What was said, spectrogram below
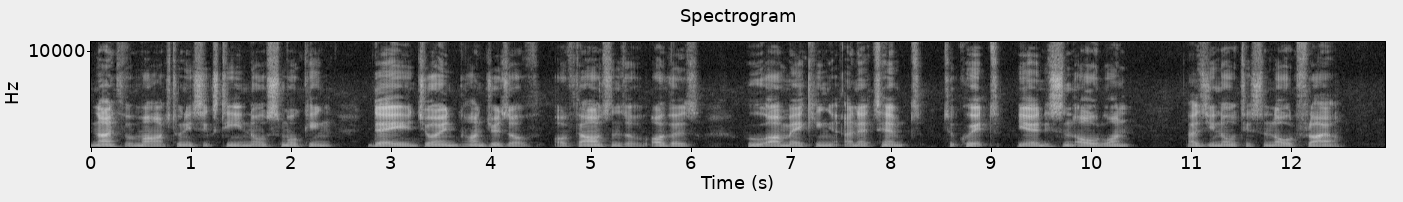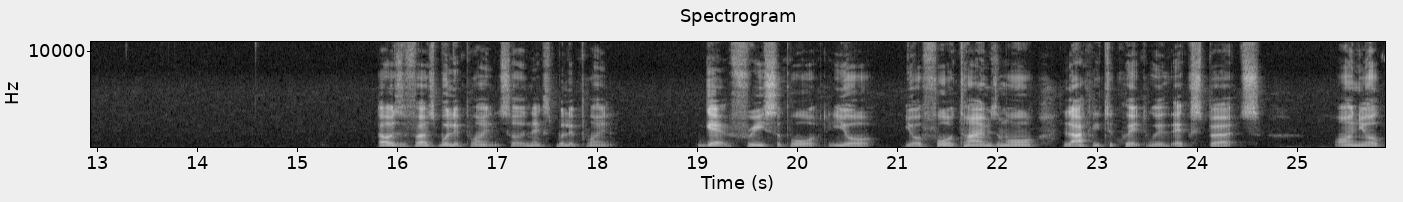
9th of March 2016 no smoking day join hundreds of, of thousands of others who are making an attempt to quit. Yeah this is an old one. As you notice an old flyer. That was the first bullet point. So the next bullet point. Get free support. You're you're four times more likely to quit with experts on your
